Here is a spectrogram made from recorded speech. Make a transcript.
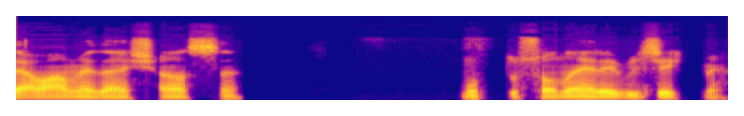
devam eden şansı mutlu sona erebilecek mi?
